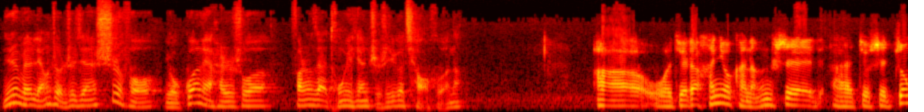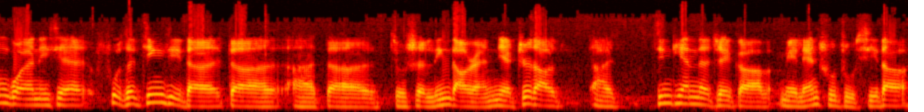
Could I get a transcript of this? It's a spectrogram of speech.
您认为两者之间是否有关联，还是说发生在同一天只是一个巧合呢？啊，我觉得很有可能是呃，就是中国那些负责经济的的呃的，就是领导人也知道，呃，今天的这个美联储主席的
